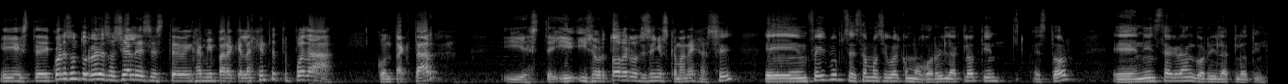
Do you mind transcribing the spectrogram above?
Y este, ¿cuáles son tus redes sociales, este, Benjamín, para que la gente te pueda contactar y este, y, y sobre todo ver los diseños que manejas? Sí, eh, en Facebook estamos igual como Gorilla Clothing Store. En Instagram, Gorilla Clothing.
